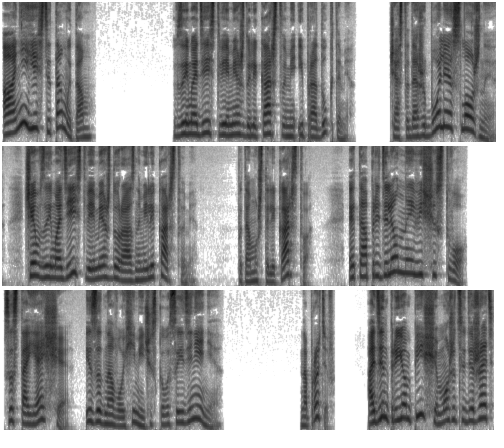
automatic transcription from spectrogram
а они есть и там, и там. Взаимодействие между лекарствами и продуктами часто даже более сложные, чем взаимодействие между разными лекарствами, потому что лекарство – это определенное вещество, состоящее из одного химического соединения. Напротив, один прием пищи может содержать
